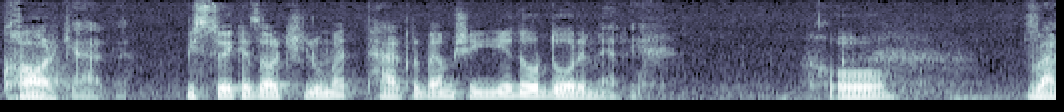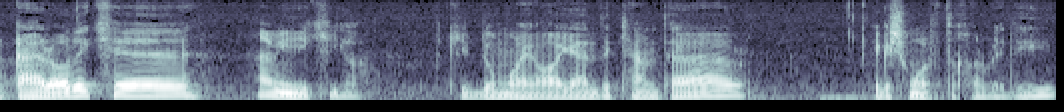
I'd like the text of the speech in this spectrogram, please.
کار کرده. 21 هزار کیلومتر تقریبا میشه یه دور دور مریخ. خب. و قراره که همین یکی ها که دو ماه آینده کمتر اگه شما افتخار بدی.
